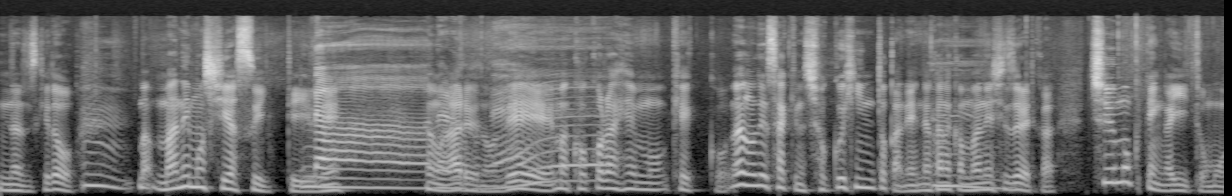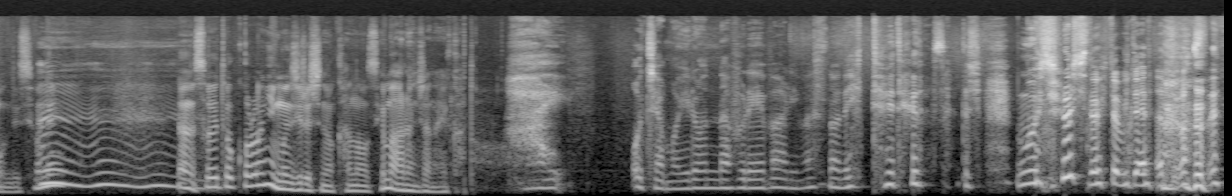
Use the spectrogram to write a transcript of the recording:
なんですけど、うん。まあ真似もしやすいっていうね。のがあるので、まあここら辺も結構。なのでさっきの食品とかねなかなか真似しづらいとか、注目点がいいと思うんですよね、うんうんうん。なのでそういうところに無印の可能性もあるんじゃないかと。はいお茶もいろんなフレーバーありますので行ってみてください。私無印の人みたいになってますね。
